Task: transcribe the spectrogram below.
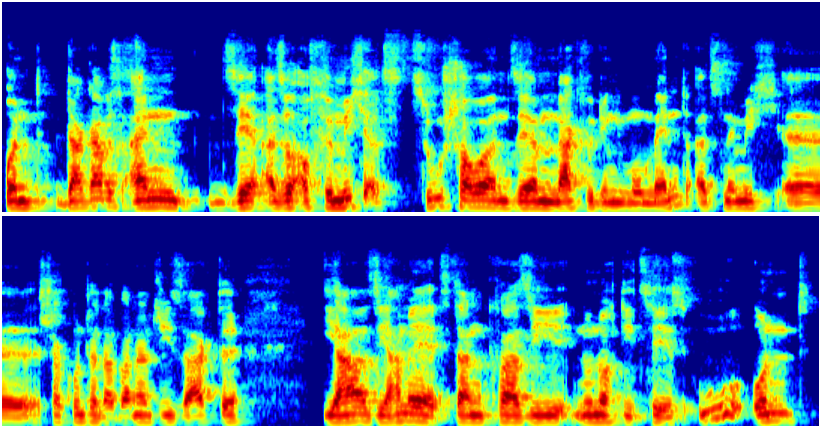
Und da gab es einen sehr, also auch für mich als Zuschauer einen sehr merkwürdigen Moment, als nämlich äh, Shakuntala Banerjee sagte, ja, sie haben ja jetzt dann quasi nur noch die CSU und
